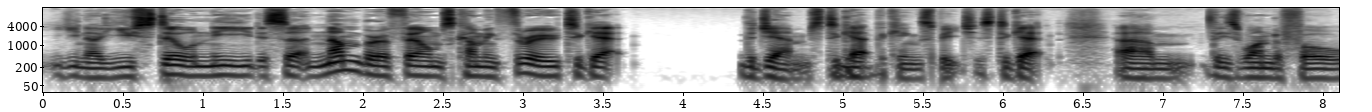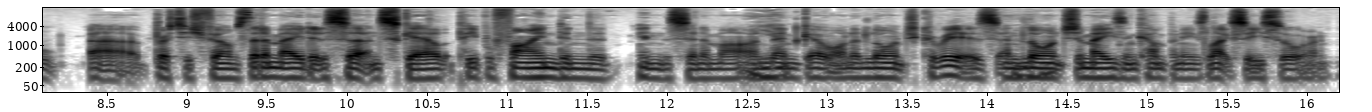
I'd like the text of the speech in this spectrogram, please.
you know, you still need a certain number of films coming through to get the gems, to Mm. get the King's speeches, to get um, these wonderful uh, British films that are made at a certain scale that people find in the in the cinema, and Yeah. then go on and launch careers and launch amazing companies like Seesaw. And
